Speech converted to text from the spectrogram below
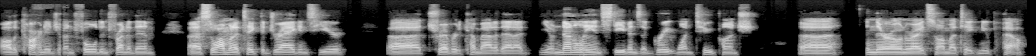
all the carnage unfold in front of them. Uh, so I'm going to take the Dragons here, uh, Trevor, to come out of that. I, you know, Nunnally and Stevens a great one-two punch. Uh, in their own right, so I'm going to take New Pal.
